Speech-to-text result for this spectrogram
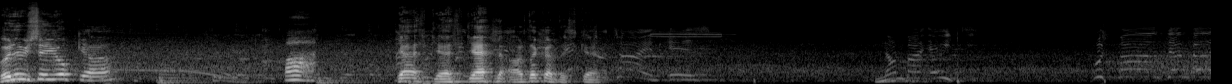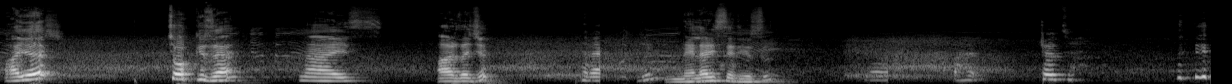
Böyle bir şey yok ya. Ah. Gel gel gel Arda kardeş gel. Hayır. Çok güzel. Nice. Ardacığım neler hissediyorsun? Kötü.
